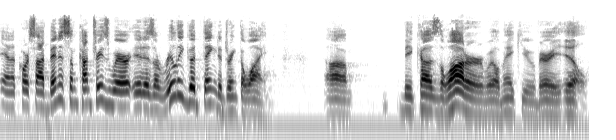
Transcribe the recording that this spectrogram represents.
and of course, I've been in some countries where it is a really good thing to drink the wine. Um, because the water will make you very ill.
